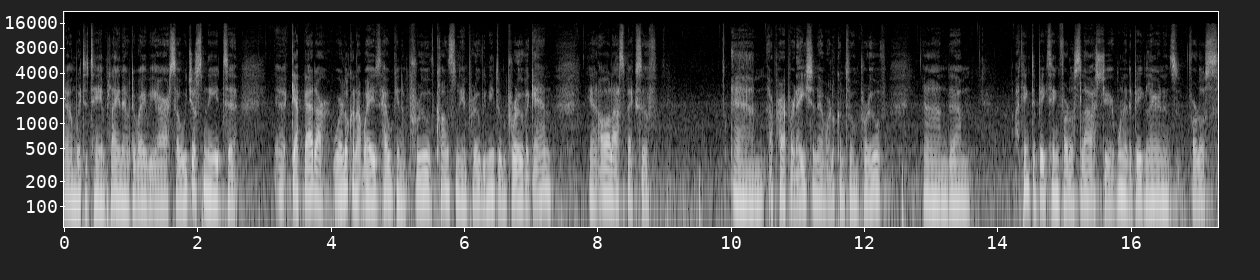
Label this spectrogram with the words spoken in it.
um, with the team playing out the way we are. So we just need to uh, get better. We're looking at ways how we can improve, constantly improve. We need to improve again in all aspects of um, our preparation. Now we're looking to improve, and um, I think the big thing for us last year, one of the big learnings for us.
